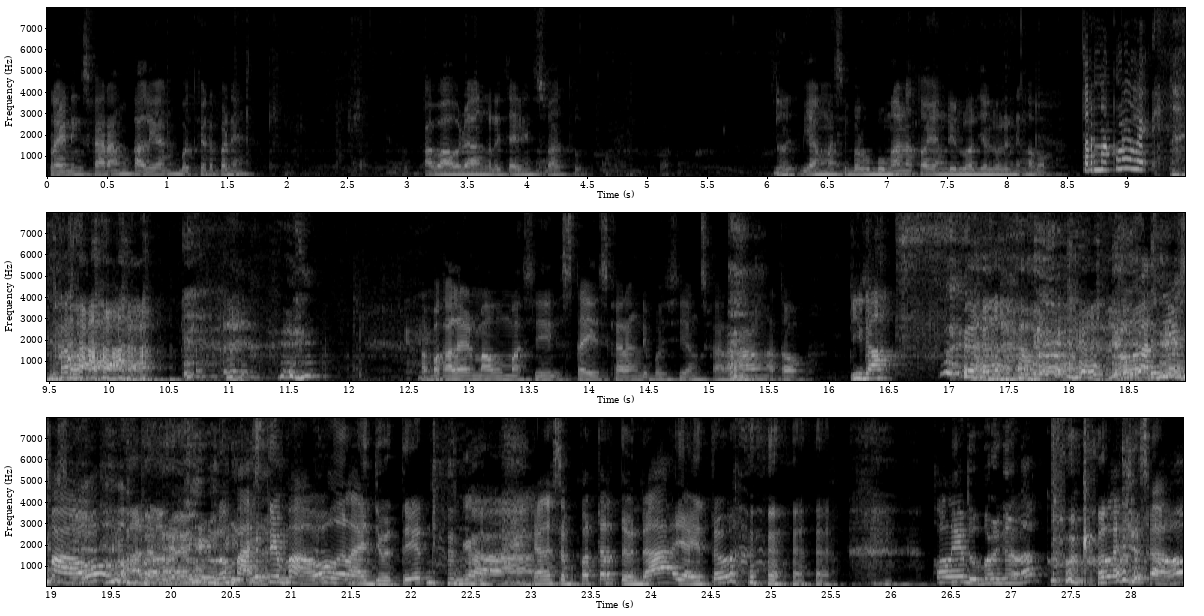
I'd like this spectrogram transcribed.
planning sekarang kalian buat ke depannya apa udah ngerencanain sesuatu? Doi? yang masih berhubungan atau yang di luar jalur ini nggak apa-apa? Ternak lele. Apa kalian mau masih stay sekarang di posisi yang sekarang atau? Tidak. Lu pasti mau. Ada orang yang lu pasti mau ngelanjutin. Enggak. yang sempet tertunda yaitu collab itu bergalaku collab oh sama.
